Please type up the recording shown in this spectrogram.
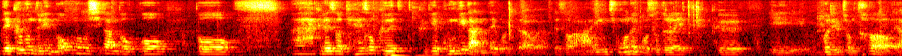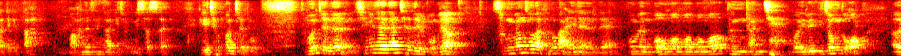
근데 그분들이 너무너무 시간도 없고 또 아, 그래서 계속 그, 그게 공개가 안 되고 있더라고요. 그래서 아, 이 중원의 고수들의 그, 이 머리를 좀 털어야 되겠다. 뭐 하는 생각이 좀 있었어요. 그게 첫 번째고. 두 번째는 시민사회 단체들 보면 성명서 같은 거 많이 내는데 보면 뭐 뭐 뭐 뭐뭐 등단체 뭐 이런 이 정도 어,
